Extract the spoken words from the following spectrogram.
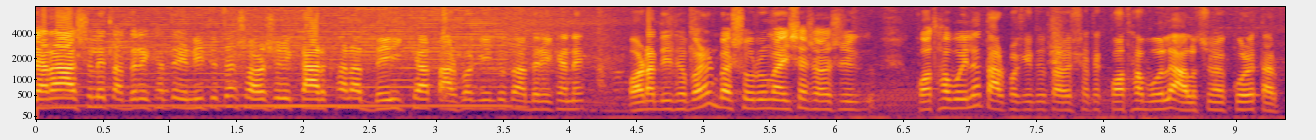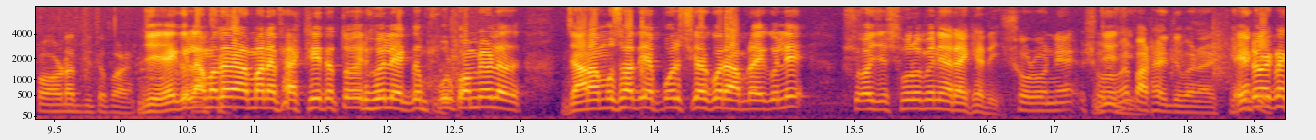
যারা আসলে তাদের এখান থেকে নিতে চান, সরাসরি কারখানা দেইখা, তারপর কিন্তু তাদের এখানে অর্ডার দিতে পারেন বা শোরুম আইসা সরাসরি কথা বলে তারপর কিন্তু তাদের সাথে কথা বলে আলোচনা করে তারপর অর্ডার দিতে পারেন। যে এগুলো আমাদের মানে ফ্যাক্টরিতে তৈরি হলে একদম ফুল কমপ্লিট হলে যারা মুসা দিয়ে পরিষ্কার করে আমরা এগুলি ওই যে শোরুমে নিয়ে রেখে দিই। শোরুমে শোরুমে জি। পাঠিয়ে দেবেন আর কি। এটা একটা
